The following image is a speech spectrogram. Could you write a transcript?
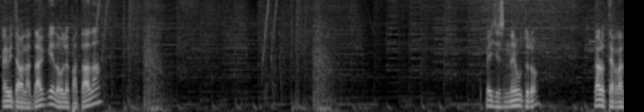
Ha evitado el ataque, doble patada. ¿Veis? Es neutro. Claro, terra,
